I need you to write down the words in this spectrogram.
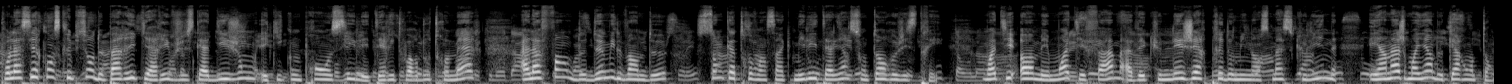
Pour la circonscription de Paris qui arrive jusqu'à Dijon et qui comprend aussi les territoires d'outre-mer, à la fin de 2022, 185 000 Italiens sont enregistrés, moitié hommes et moitié femmes, avec une légère prédominance masculine et un âge moyen de 40 ans.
